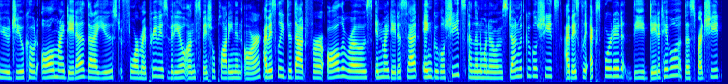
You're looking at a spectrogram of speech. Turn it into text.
to geocode all my data that I used for my previous video on spatial plotting in R. I basically did that for all the rows in my data set in Google Sheets and then when I was done with Google Sheets I basically exported the data table, the spreadsheet,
